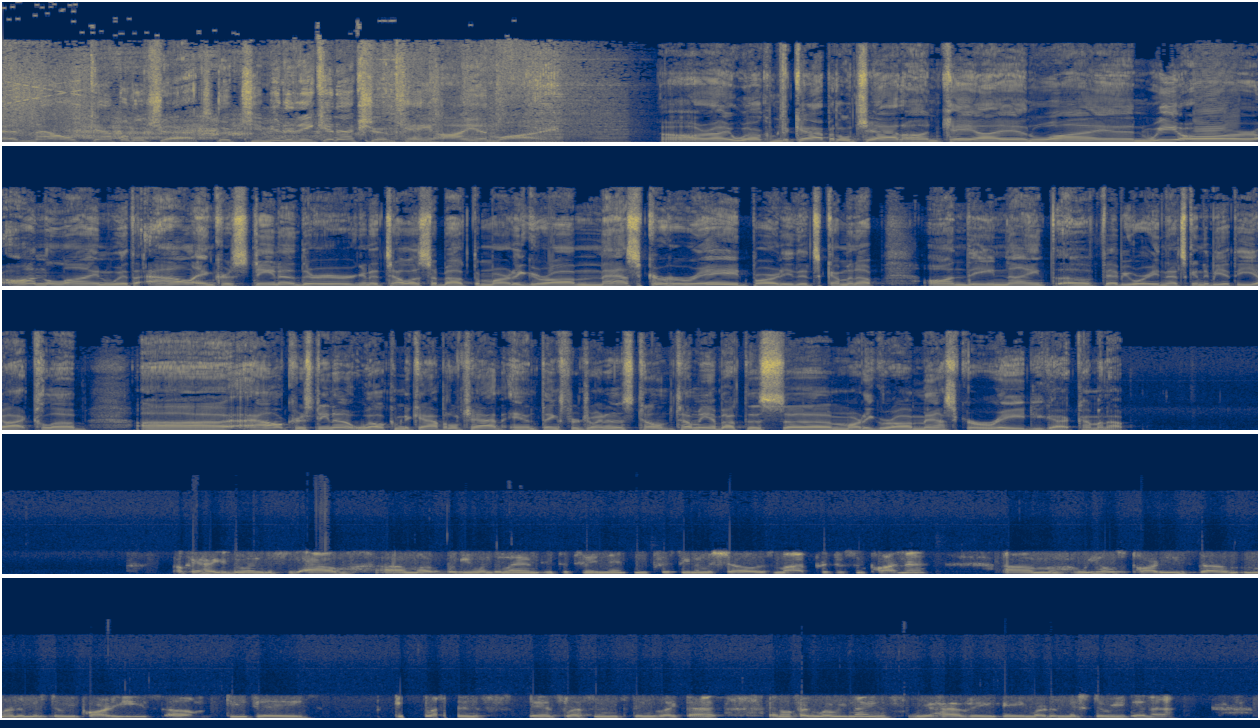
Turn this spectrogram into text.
And now, Capital Chat, the community connection, KINY. All right, welcome to Capital Chat on KINY, and we are on the line with Al and Christina. They're going to tell us about the Mardi Gras Masquerade party that's coming up on the 9th of February, and that's going to be at the Yacht Club. Uh, Al, Christina, welcome to Capital Chat, and thanks for joining us. Tell, tell me about this uh, Mardi Gras Masquerade you got coming up. Okay, how you doing? This is Al um, of Boogie Wonderland Entertainment, and Christina Michelle is my producing partner. Um, we host parties, um, murder mystery parties, um, DJs, lessons, dance lessons, things like that. And on February 9th, we're having a murder mystery dinner.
